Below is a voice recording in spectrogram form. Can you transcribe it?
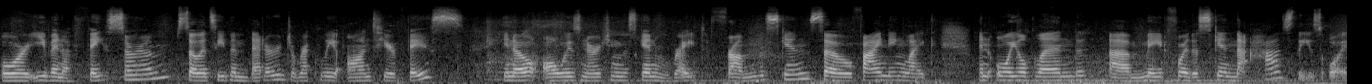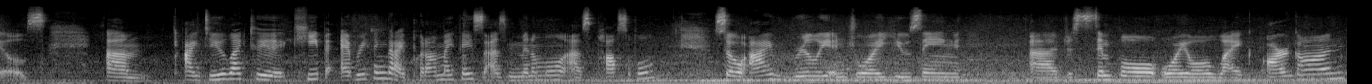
or even a face serum. So it's even better directly onto your face you know, always nourishing the skin right from the skin. So finding like an oil blend um, made for the skin that has these oils. Um, I do like to keep everything that I put on my face as minimal as possible. So I really enjoy using uh, just simple oil like argan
